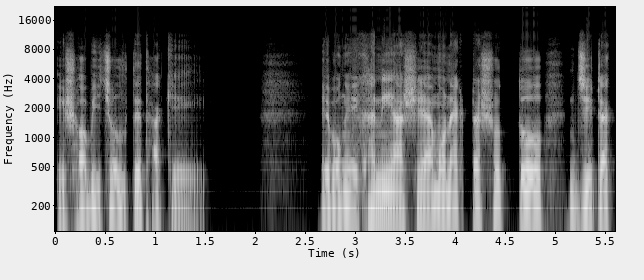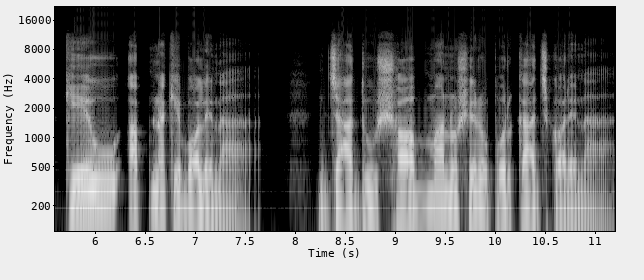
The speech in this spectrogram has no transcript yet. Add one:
এসবই চলতে থাকে। এবং এখানেই আসে এমন একটা সত্য যেটা কেউ আপনাকে বলে না। জাদু সব মানুষের ওপর কাজ করে না।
